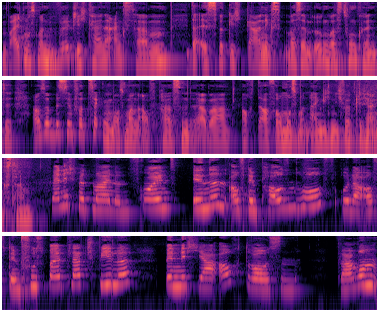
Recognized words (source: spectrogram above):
im Wald muss man wirklich keine Angst haben. Da ist wirklich gar nichts, was einem irgendwas tun könnte. Außer ein bisschen vor Zecken muss man aufpassen. Aber auch davor muss man eigentlich nicht wirklich Angst haben. Wenn ich mit meinen FreundInnen auf dem Pausenhof oder auf dem Fußballplatz spiele, bin ich ja auch draußen. Warum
